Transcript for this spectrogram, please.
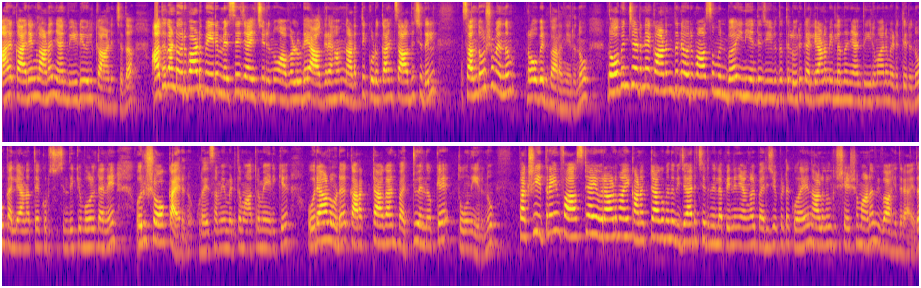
ആ കാര്യങ്ങളാണ് ഞാൻ വീഡിയോയിൽ കാണിച്ചത്. അത് കണ്ട് ഒരുപാട് പേര് മെസ്സേജ് അയച്ചിരുന്നു അവളുടെ ആഗ്രഹം നടത്തിക്കൊടുക്കാൻ സാധിച്ചതിൽ സന്തോഷമെന്നും റോബിൻ പറഞ്ഞിരുന്നു. റോബിൻ ചേട്ടനെ കാണുന്നതിന് ഒരു മാസം മുൻപ് ഇനി എന്റെ ജീവിതത്തിൽ ഒരു കല്യാണമില്ലെന്ന് ഞാൻ തീരുമാനമെടുത്തിരുന്നു. കല്യാണത്തെക്കുറിച്ച് ചിന്തിക്കുമ്പോൾ തന്നെ ഒരു ഷോക്കായിരുന്നു. കുറേ സമയം എടുത്ത് മാത്രമേ എനിക്ക് ഒരാളോട് കറക്റ്റ് ആകാൻ പറ്റൂ എന്നൊക്കെ തോന്നിയിരുന്നു. പക്ഷേ ഇത്രയും ഫാസ്റ്റായി ഒരാളുമായി കണക്ട് ആകുമെന്ന് വിചാരിച്ചിരുന്നില്ല. പിന്നെ ഞങ്ങൾ പരിചയപ്പെട്ട കുറേ നാളുകൾക്ക് ശേഷമാണ് വിവാഹിതരായത്.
